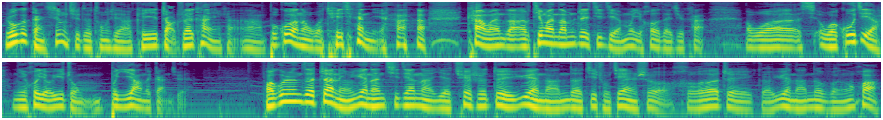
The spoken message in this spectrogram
如果感兴趣的同学啊，可以找出来看一看啊。不过呢，我推荐你哈哈，看完咱听完咱们这期节目以后再去看。我我估计啊，你会有一种不一样的感觉。法国人在占领越南期间呢，也确实对越南的基础建设和这个越南的文化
